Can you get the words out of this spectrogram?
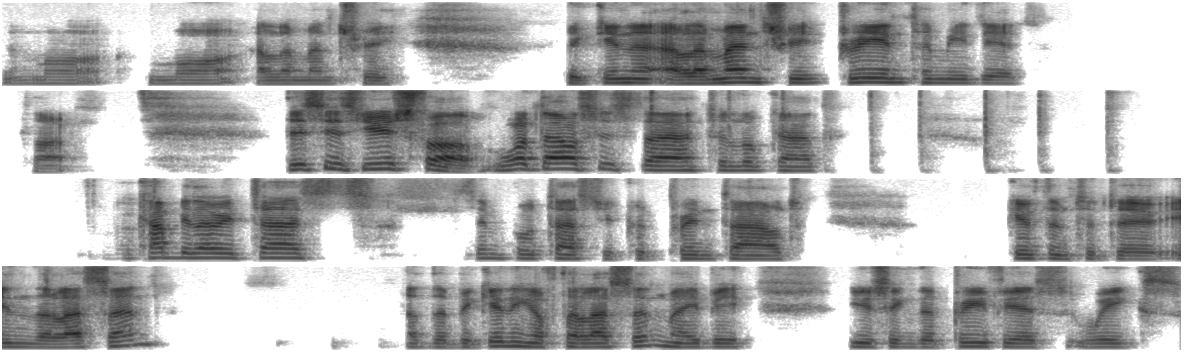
The more, more elementary, beginner, elementary, pre-intermediate. So this is useful. What else is there to look at? vocabulary tests, simple tests you could print out, give them to do in the lesson. At the beginning of the lesson, maybe using the previous week's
